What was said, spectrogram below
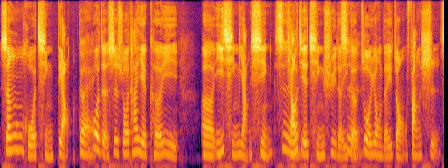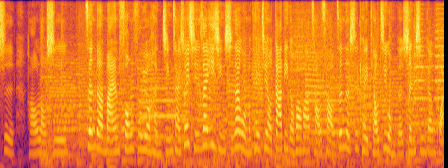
生活情调，对，或者是说，它也可以。呃，怡情养性是调节情绪的一个作用的一种方式。是，是好，老师真的蛮丰富又很精彩。所以，其实，在疫情时代，我们可以借由大地的花花草草，真的是可以调剂我们的身心跟环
